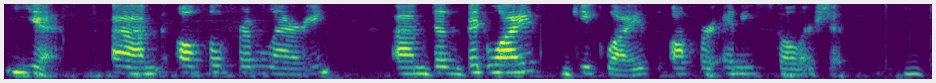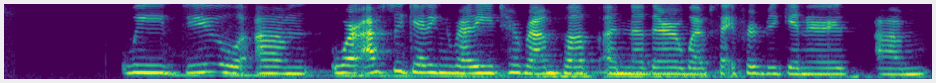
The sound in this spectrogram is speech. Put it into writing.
Yes. Um, also from Larry. Um, does Bitwise, Geekwise offer any scholarships? Mm-hmm we do. Um, we're actually getting ready to ramp up another website for beginners um,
